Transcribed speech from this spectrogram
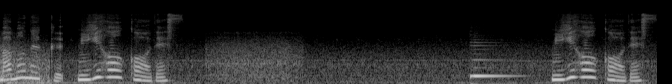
まもなく右方向です。右方向です。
